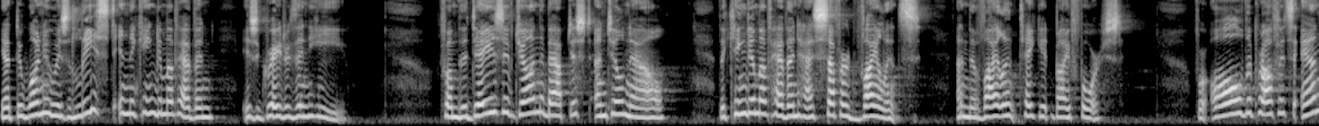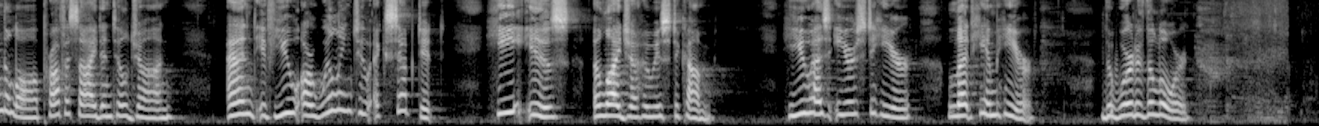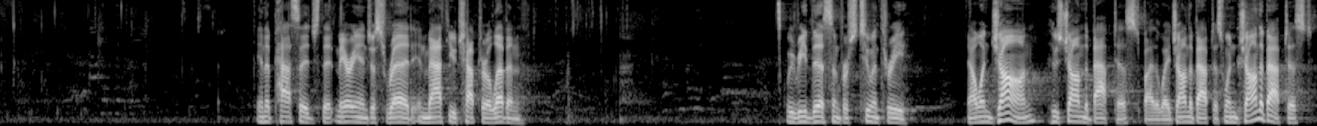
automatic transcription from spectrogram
Yet the one who is least in the kingdom of heaven is greater than he. From the days of John the Baptist until now, the kingdom of heaven has suffered violence, and the violent take it by force. For all the prophets and the law prophesied until John, and if you are willing to accept it, he is Elijah who is to come. He who has ears to hear, let him hear. The word of the Lord. in the passage that Marion just read in Matthew chapter 11. We read this in verse 2 and 3. Now, when John, who's John the Baptist, by the way, John the Baptist, when John the Baptist,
